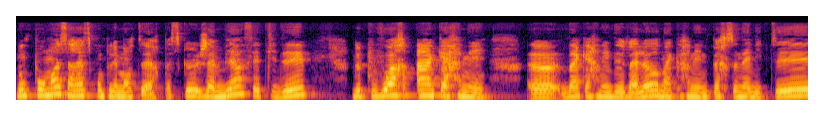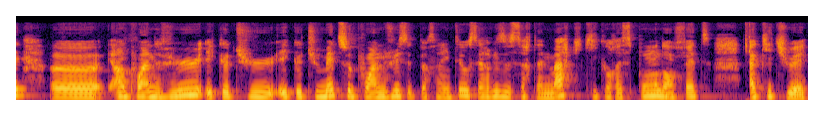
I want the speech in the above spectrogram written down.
Donc pour moi ça reste complémentaire parce que j'aime bien cette idée de pouvoir incarner. Euh, d'incarner des valeurs, d'incarner une personnalité, euh, un point de vue, et que tu et que tu mettes ce point de vue, cette personnalité au service de certaines marques qui correspondent en fait à qui tu es.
